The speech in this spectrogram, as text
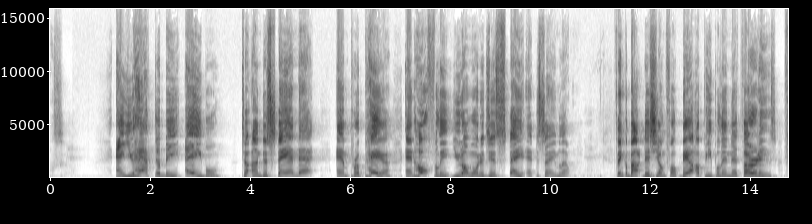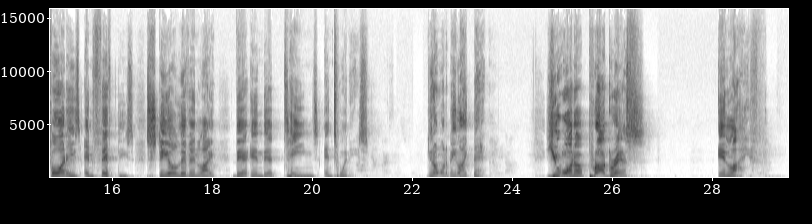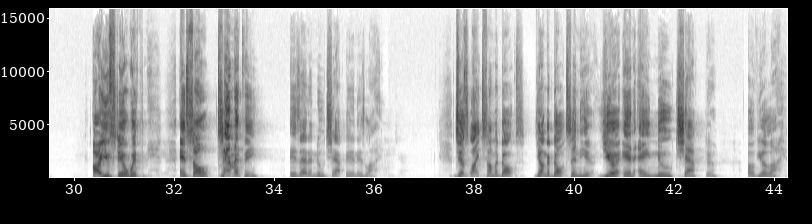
And you have to be able to understand that and prepare. And hopefully, you don't want to just stay at the same level. Think about this, young folk. There are people in their 30s, 40s, and 50s still living like they're in their teens and 20s. You don't want to be like that. You want to progress in life. Are you still with me? And so Timothy is at a new chapter in his life. Just like some adults, young adults in here, you're in a new chapter of your life.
